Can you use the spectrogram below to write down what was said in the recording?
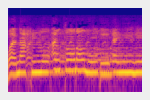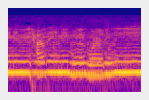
ونحن أقرب إليه من حبل الوريد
